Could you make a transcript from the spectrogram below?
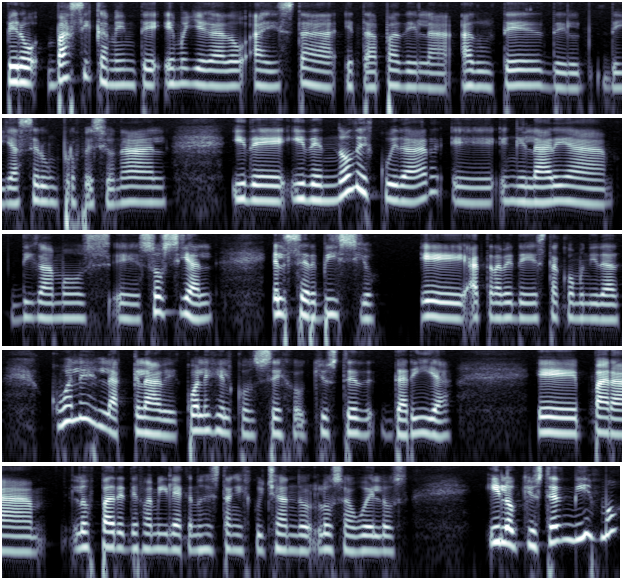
pero básicamente hemos llegado a esta etapa de la adultez, de, de ya ser un profesional y de, y de no descuidar eh, en el área, digamos, eh, social el servicio eh, a través de esta comunidad. ¿Cuál es la clave, cuál es el consejo que usted daría? Eh, para los padres de familia que nos están escuchando, los abuelos, y lo que usted mismo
